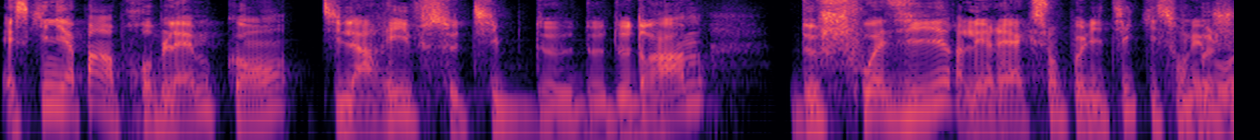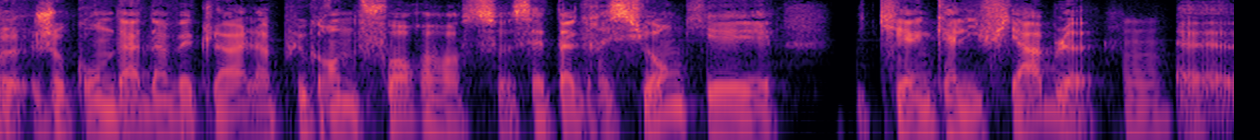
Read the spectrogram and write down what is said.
est-ce qu'il n'y a pas un problème quand il arrive ce type de, de, drame de choisir les réactions politiques qui sont les vôtres? je, je condamne avec la, la plus grande force cette agression qui est qui est inqualifiable. Mmh. Euh,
